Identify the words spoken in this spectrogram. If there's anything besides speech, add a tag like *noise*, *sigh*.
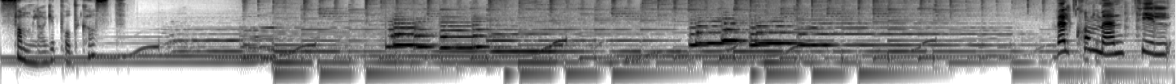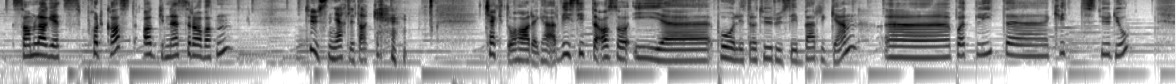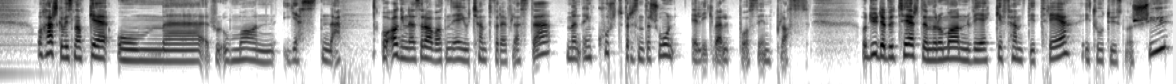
Samlaget podkast. Velkommen til Samlagets podkast, Agnes Ravatn. Tusen hjertelig takk. *laughs* Kjekt å ha deg her. Vi sitter altså i, eh, på Litteraturhuset i Bergen. eh, på et lite, hvitt studio. Og her skal vi snakke om eh, romanen 'Gjestene'. Og Agnes Ravatn er jo kjent for de fleste, men en kort presentasjon er likevel på sin plass. Og du debuterte med romanen 'Veke 53' i 2007.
